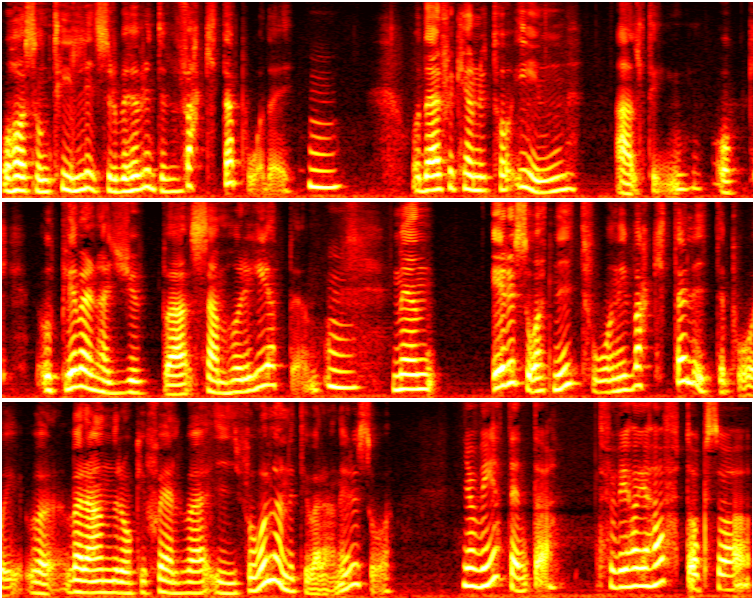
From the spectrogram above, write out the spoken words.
och har sån tillit så du behöver inte vakta på dig. Mm. Och därför kan du ta in allting och uppleva den här djupa samhörigheten. Mm. Men är det så att ni två, ni vaktar lite på varandra och er själva i förhållande till varandra? Är det så? Jag vet inte. För vi har ju haft också...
